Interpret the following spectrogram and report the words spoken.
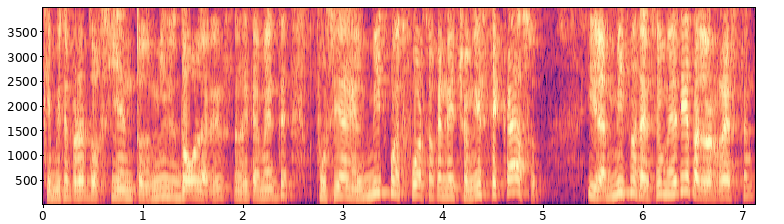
que me hizo perder 200 mil dólares, básicamente, pusieran el mismo esfuerzo que han hecho en este caso y la misma atención mediática para lo arresten.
